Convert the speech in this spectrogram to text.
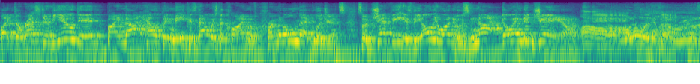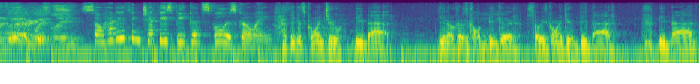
like the rest of you did by not helping me, because that was the crime of criminal negligence. So Jeffy is the only one who's not going to jail. Oh, what was that? Real Seriously? So, how do you think Jeffy's Be Good School is going? I think it's going to be bad. You know, because it's called be good. So he's going to be bad. Be bad.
